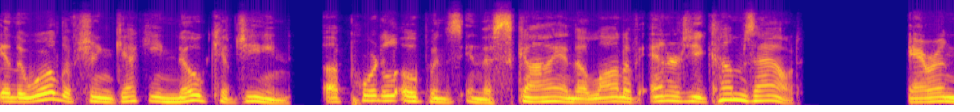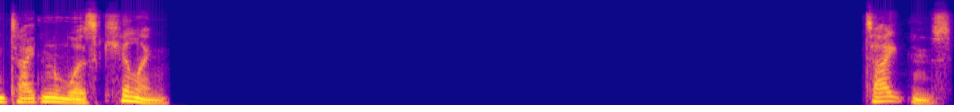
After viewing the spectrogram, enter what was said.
In the world of Shingeki no Kyojin, a portal opens in the sky and a lot of energy comes out. Eren Titan was killing. Titans,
